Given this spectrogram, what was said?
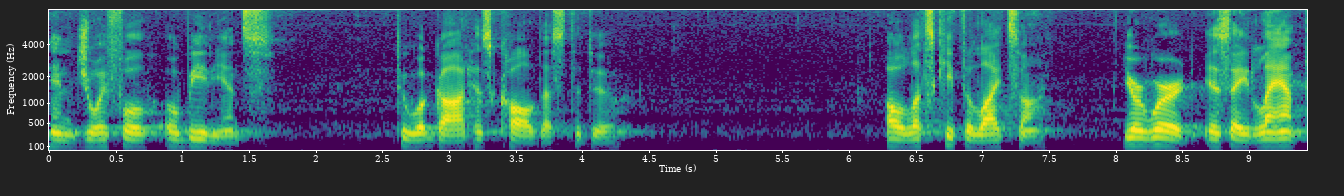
in joyful obedience to what God has called us to do? Oh, let's keep the lights on. Your word is a lamp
